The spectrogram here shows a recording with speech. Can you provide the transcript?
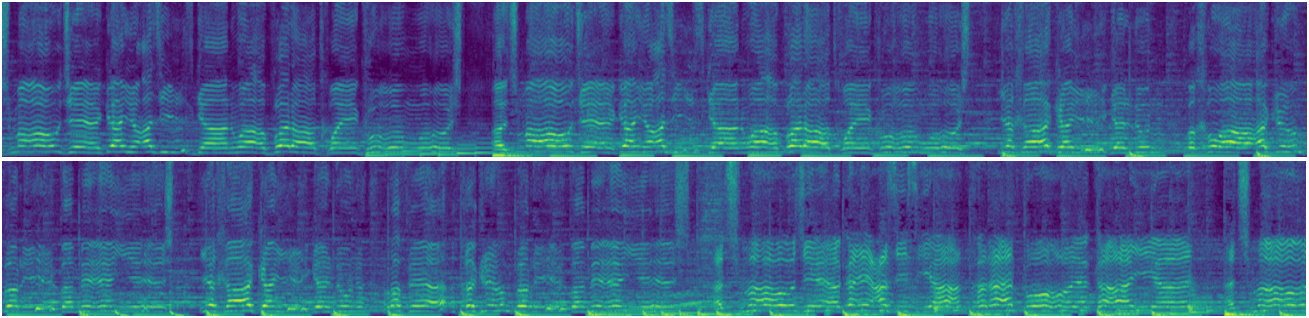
ئەچما و جێگای عزیزگان و فەرات خۆی کومشت ئەچما و جێگای عزیزگان و فەرات خۆی کومشت یەخاکەی گردون بەخوا ئەگرم پەڕی بەمێیشت یەخاکەی گردون ڕەفێ خەگرم پەڕی بەمێیشت ئەچما و جێگای عزیزیان فەرات کۆیەکایەن ئەچما و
